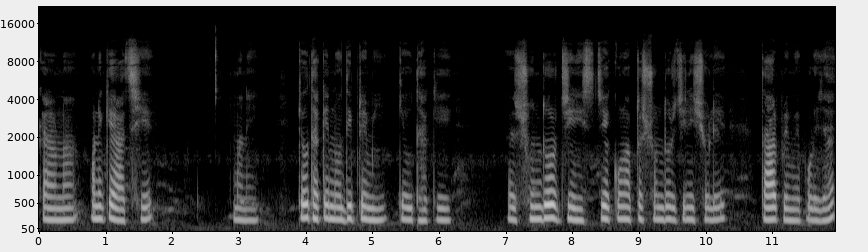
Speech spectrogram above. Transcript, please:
কেননা অনেকে আছে মানে কেউ থাকে নদীপ্রেমী, কেউ থাকে সুন্দর জিনিস, যে কোনো একটা সুন্দর জিনিস হলে তার প্রেমে পড়ে যায়।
